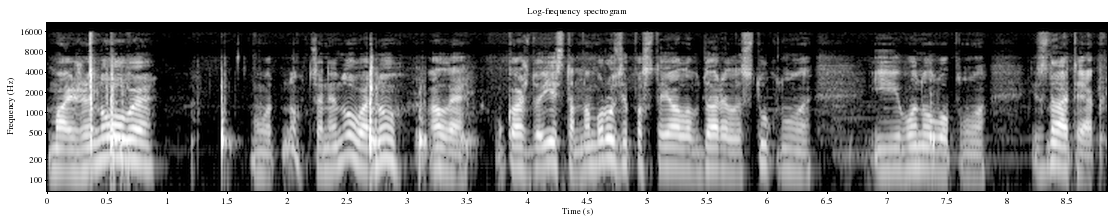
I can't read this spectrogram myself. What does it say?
майже нове. От, ну, це не нове, ну, але у кожного є, там на морозі постояло, вдарили, стукнули і воно лопнуло. І знаєте як,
